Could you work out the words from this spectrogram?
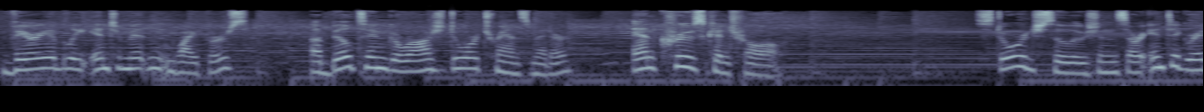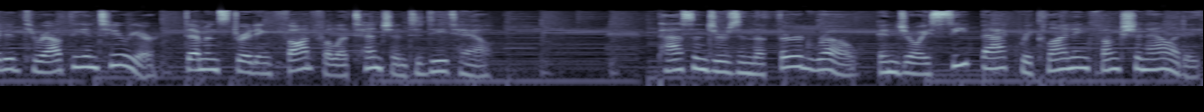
variably intermittent wipers, a built-in garage door transmitter, and cruise control. Storage solutions are integrated throughout the interior, demonstrating thoughtful attention to detail. Passengers in the third row enjoy seat-back reclining functionality,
